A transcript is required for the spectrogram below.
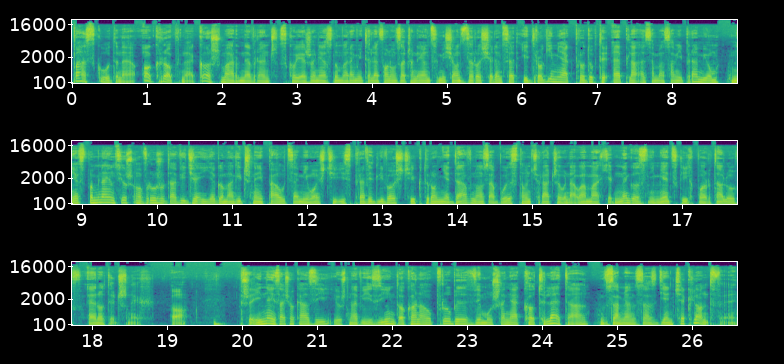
paskudne, okropne, koszmarne wręcz skojarzenia z numerami telefonu zaczynającymi się od 0700 i drogimi jak produkty Apple'a SMS-ami premium, nie wspominając już o wróżu Dawidzie i jego magicznej pałce miłości i sprawiedliwości, którą niedawno zabłysnąć raczył na łamach jednego z niemieckich portalów erotycznych. O. Przy innej zaś okazji, już na wizji, dokonał próby wymuszenia kotleta w zamian za zdjęcie klątwy.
